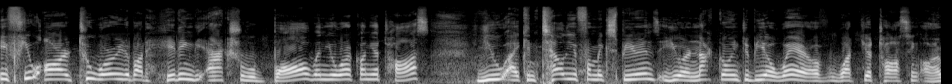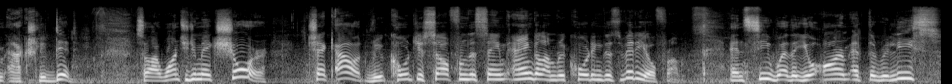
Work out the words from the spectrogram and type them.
if you are too worried about hitting the actual ball when you work on your toss you I can tell you from experience you are not going to be aware of what your tossing arm actually did. So I want you to make sure check out, record yourself from the same angle I'm recording this video from and see whether your arm at the release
